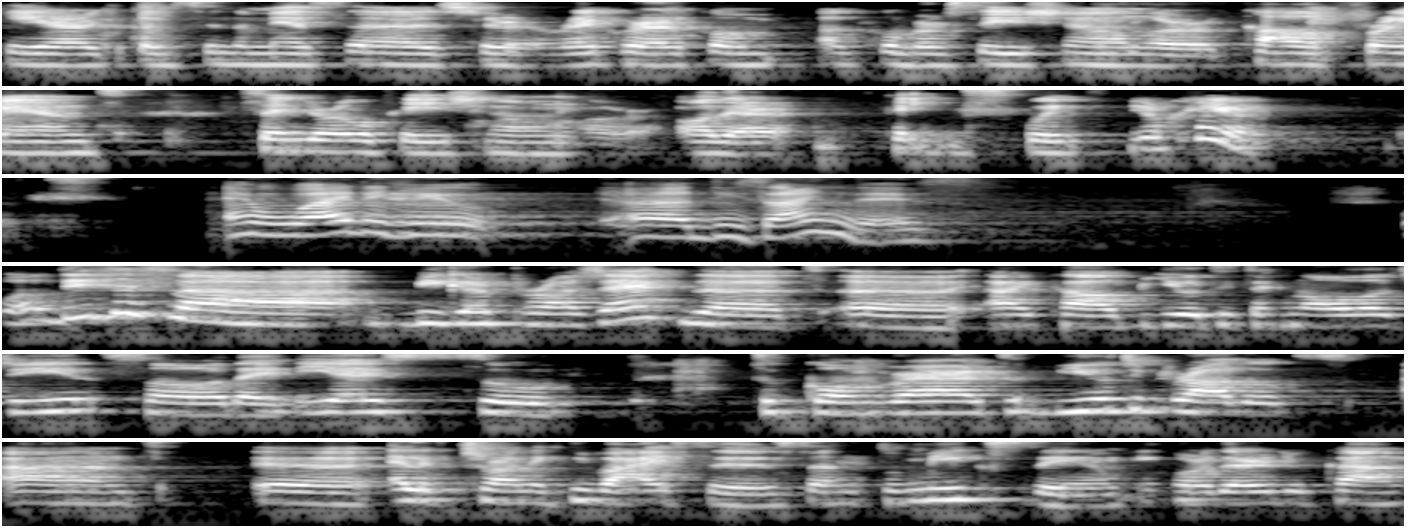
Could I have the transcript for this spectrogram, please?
hair. You can send a message or record a conversation or call a friend, send your location or other things with your hair. And why did you uh, design this? Well, this is a bigger project that uh, I call beauty technology. So the idea is to to convert beauty products and uh, electronic devices and to mix them in order you can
